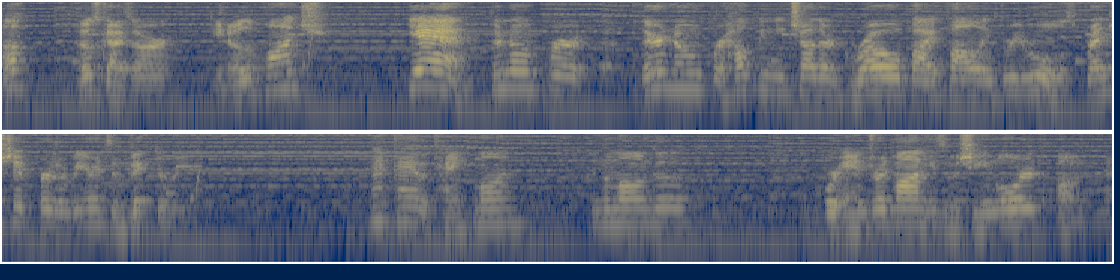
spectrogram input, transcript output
Huh? Those guys are. You know the punch? Yeah, they're known for they're known for helping each other grow by following three rules: friendship, perseverance, and victory. Doesn't that guy have a Tankmon in the manga? Or Androidmon? He's a machine lord? Oh no.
